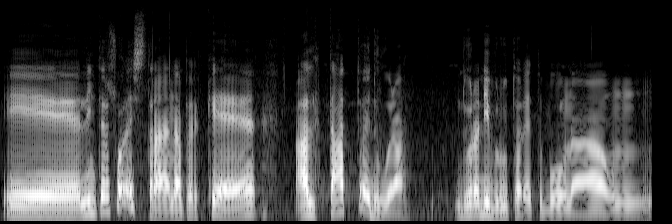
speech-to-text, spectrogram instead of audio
E l'intersuola è strana perché al tatto è dura, dura di brutto, ho detto boh, una, un,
